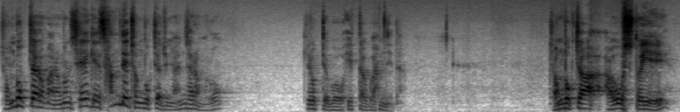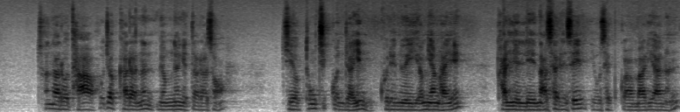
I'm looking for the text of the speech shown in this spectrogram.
정복자로 말하면 세계 3대 정복자 중에 한 사람으로 기록되고 있다고 합니다. 정복자 아우구스토의 천하로 다 호적하라는 명령에 따라서 지역 통치권자인 구레누의 영향하에 갈릴리 나사렛의 요셉과 마리아는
